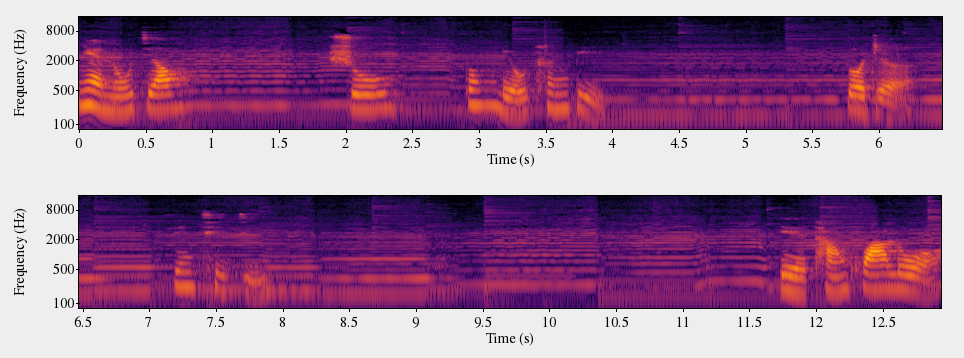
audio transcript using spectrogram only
念奴娇，书东流村壁。作者：辛弃疾。野塘花落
